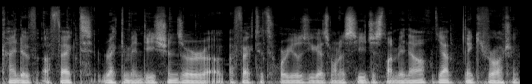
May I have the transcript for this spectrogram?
kind of effect recommendations or uh, effect tutorials you guys want to see, just let me know. Yeah, thank you for watching.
